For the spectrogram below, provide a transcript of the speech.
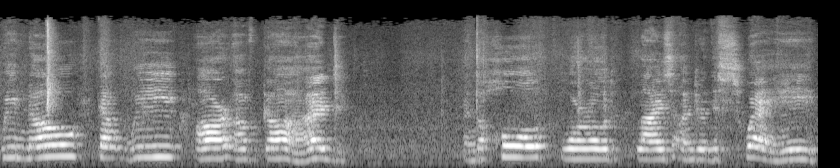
We know that we are of God and the whole world lies under the sway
